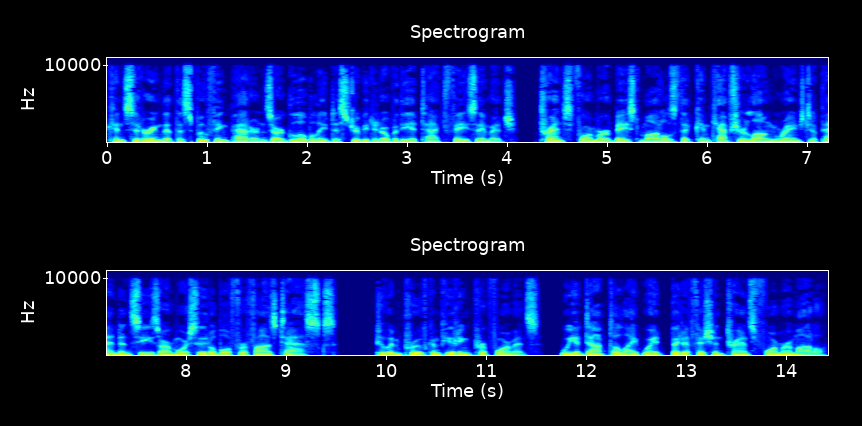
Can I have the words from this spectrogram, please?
considering that the spoofing patterns are globally distributed over the attacked face image, transformer-based models that can capture long-range dependencies are more suitable for FAS tasks. To improve computing performance, we adopt a lightweight but efficient transformer model,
